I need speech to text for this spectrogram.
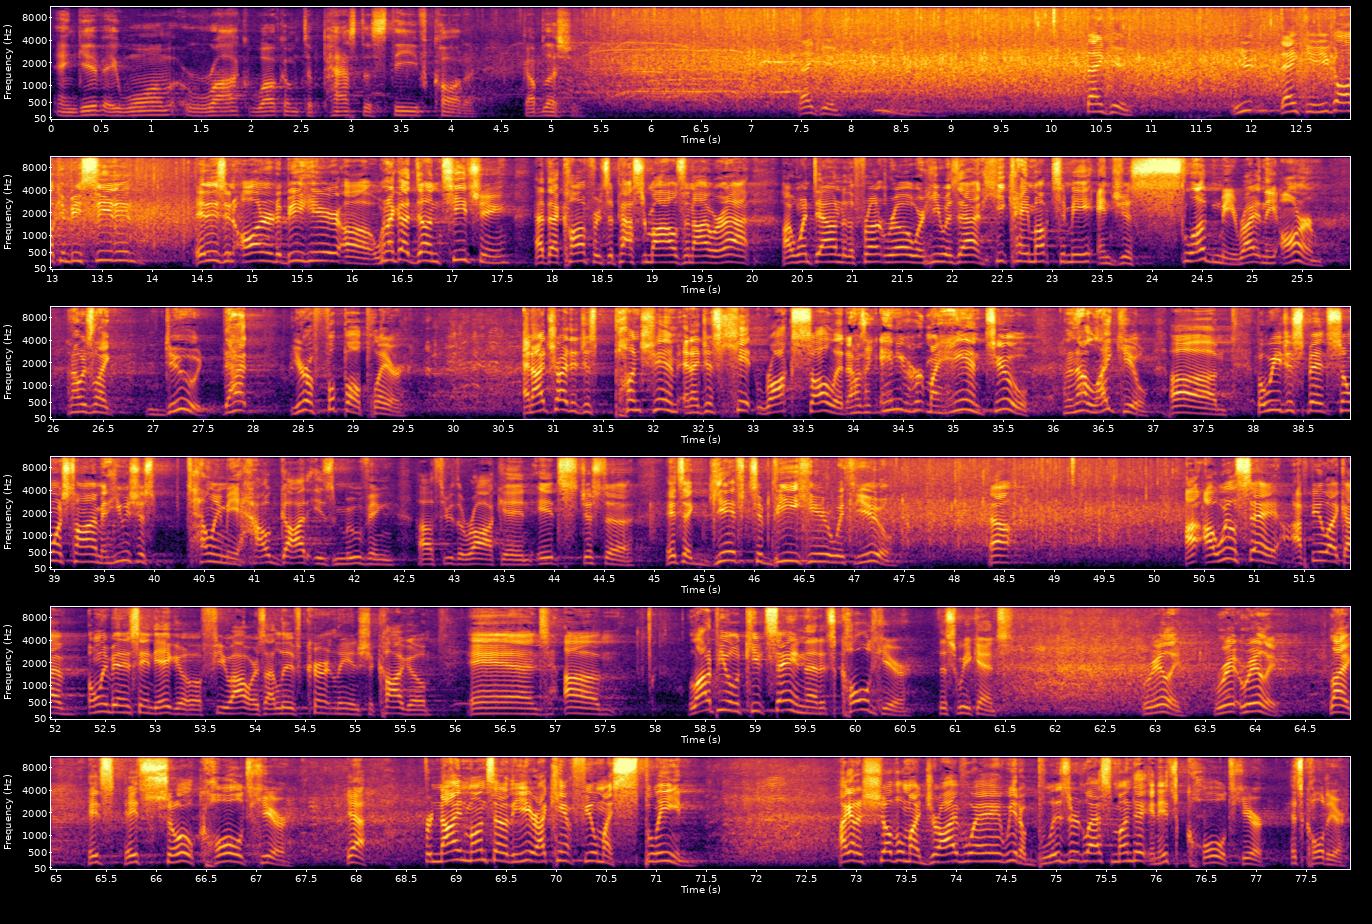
and give a warm rock welcome to Pastor Steve Carter. God bless you. Thank you. Thank you. you thank you. You all can be seated. It is an honor to be here. Uh, when I got done teaching at that conference that Pastor Miles and I were at, I went down to the front row where he was at. He came up to me and just slugged me right in the arm. And I was like, dude, that, you're a football player. And I tried to just punch him and I just hit rock solid. And I was like, and you hurt my hand too. And I not like you. Um, but we just spent so much time and he was just telling me how God is moving uh, through the rock. And it's just a, it's a gift to be here with you. Now, I, I, will say, I feel like I've only been in San Diego a few hours. I live currently in Chicago. And um, a lot of people keep saying that it's cold here this weekend. really? Re- really? Like, it's, it's so cold here. Yeah. For nine months out of the year, I can't feel my spleen. I got to shovel my driveway. We had a blizzard last Monday, and it's cold here. It's cold here.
